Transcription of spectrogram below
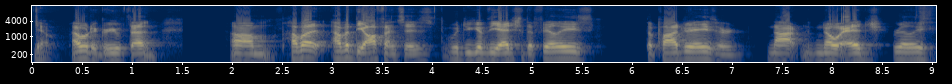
yeah, I would agree with that. Um, how about how about the offenses? Would you give the edge to the Phillies, the Padres, or not? No edge, really.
